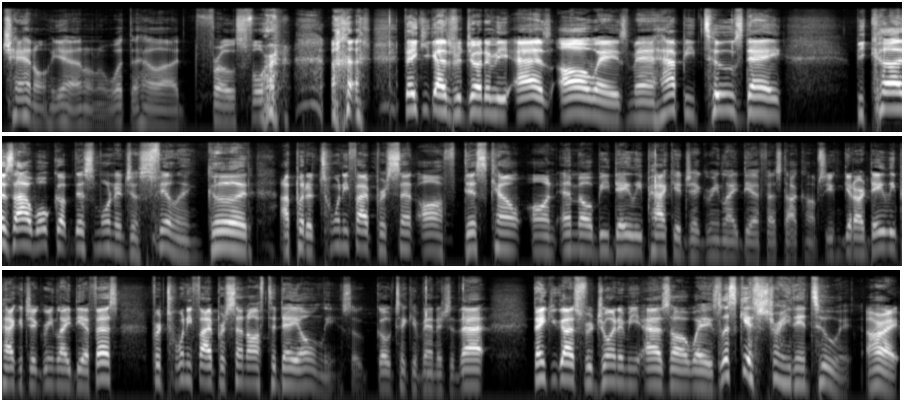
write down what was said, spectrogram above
channel. Yeah, I don't know what the hell I froze for. Thank you guys for joining me as always, man. Happy Tuesday because I woke up this morning just feeling good, I put a 25% off discount on MLB Daily Package at greenlightdfs.com. So you can get our daily package at Greenlight DFS for 25% off today only. So go take advantage of that. Thank you guys for joining me as always. Let's get straight into it. All right.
